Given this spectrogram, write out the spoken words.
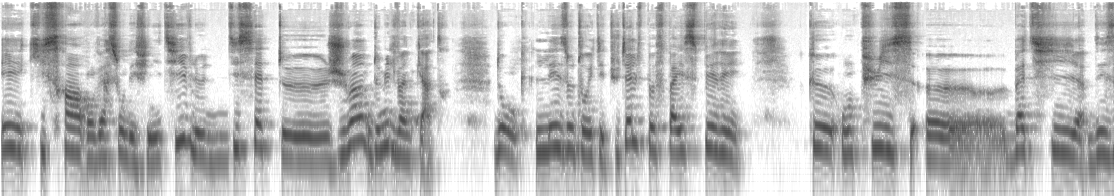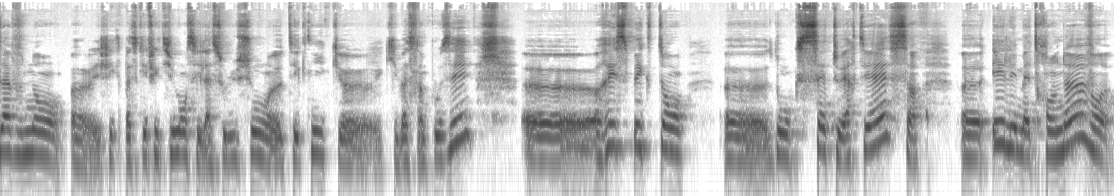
et qui sera en version définitive le 17 euh, juin 2024. Donc, les autorités de tutelle ne peuvent pas espérer qu'on puisse euh, bâtir des avenants, euh, parce qu'effectivement c'est la solution euh, technique qui va s'imposer, respectant donc cette RTS et les mettre en œuvre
